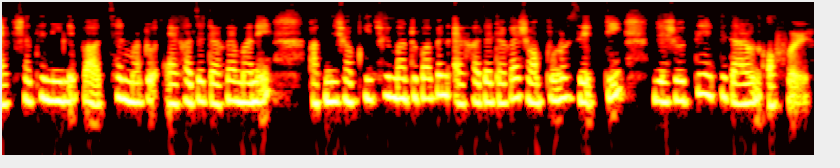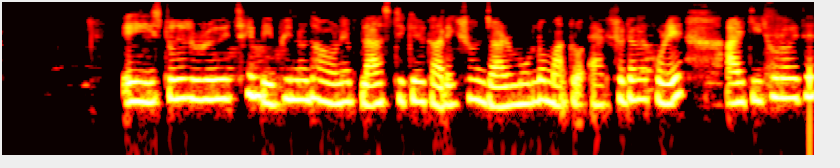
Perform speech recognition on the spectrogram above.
একসাথে নিলে পাচ্ছেন মাত্র এক হাজার টাকায়। মানে আপনি সব কিছুই মাত্র পাবেন এক হাজার টাকায় সম্পূর্ণ সেটটি। যা সত্যি একটি দারুণ অফার। এই স্টলে রয়েছে বিভিন্ন ধরনের প্লাস্টিকের কালেকশন, যার মূল্য মাত্র একশো টাকা করে। আর কিছু রয়েছে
